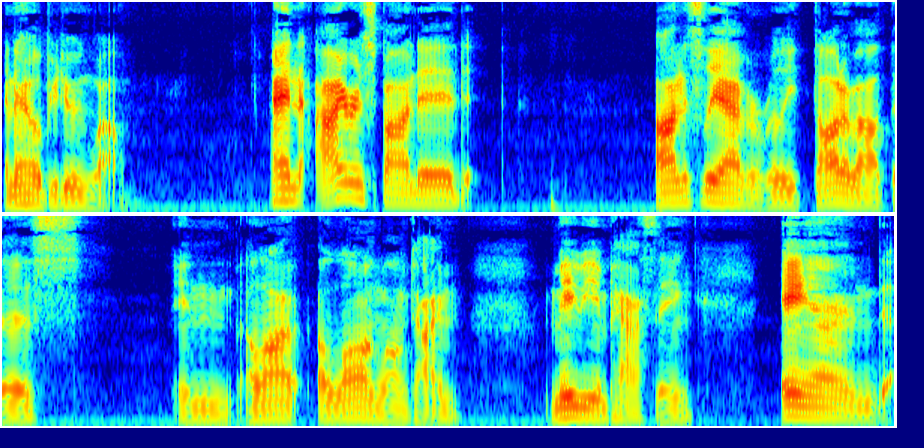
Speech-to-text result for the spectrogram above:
And I hope you're doing well. And I responded honestly I haven't really thought about this in a lot a long long time maybe in passing. And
